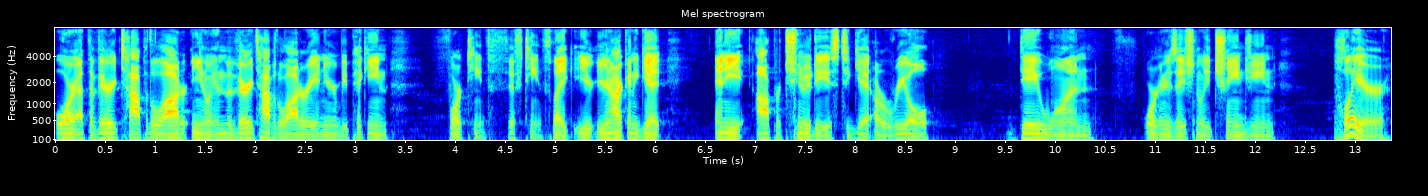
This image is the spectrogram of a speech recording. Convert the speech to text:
or at the very top of the lottery. You know, in the very top of the lottery, and you're going to be picking 14th, 15th. Like you're, you're not going to get any opportunities to get a real day one organizationally changing player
